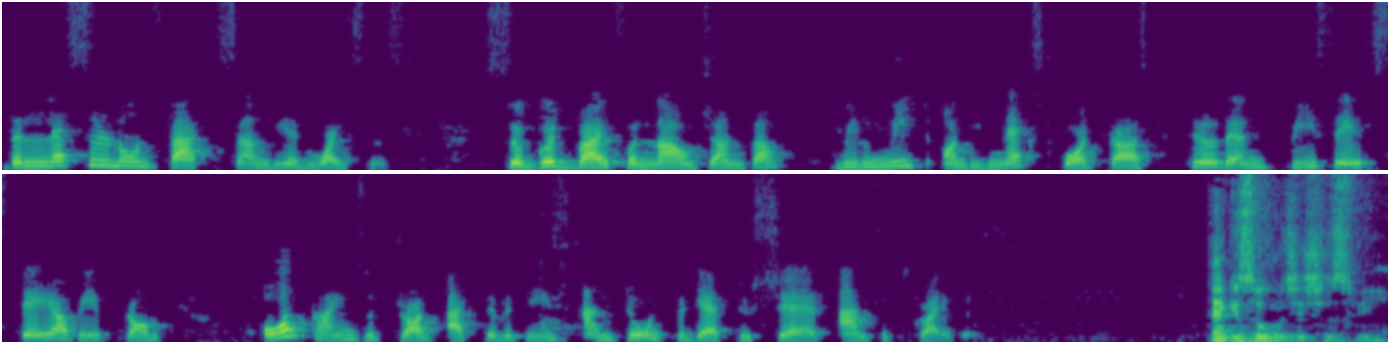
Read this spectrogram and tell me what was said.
the lesser known facts and the advices. So goodbye for now, Janta. We'll meet on the next podcast. Till then, be safe, stay away from all kinds of drug activities, and don't forget to share and subscribe. Thank you so much, Ishasvi.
